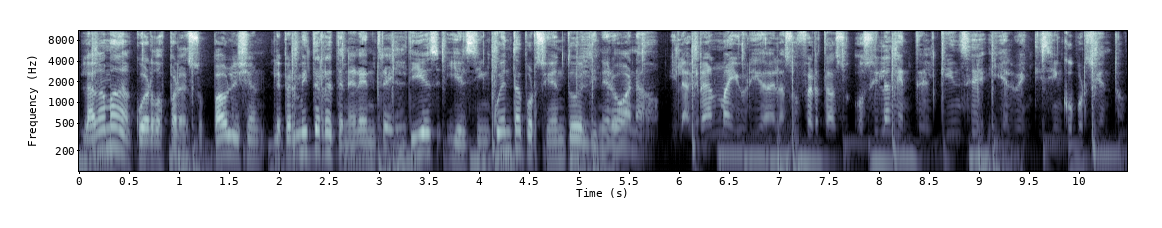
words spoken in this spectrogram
La gama de acuerdos para el subpublishing le permite retener entre el 10 y el 50% del dinero ganado, y la gran mayoría de las ofertas oscilan entre el 15 y el 25%.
